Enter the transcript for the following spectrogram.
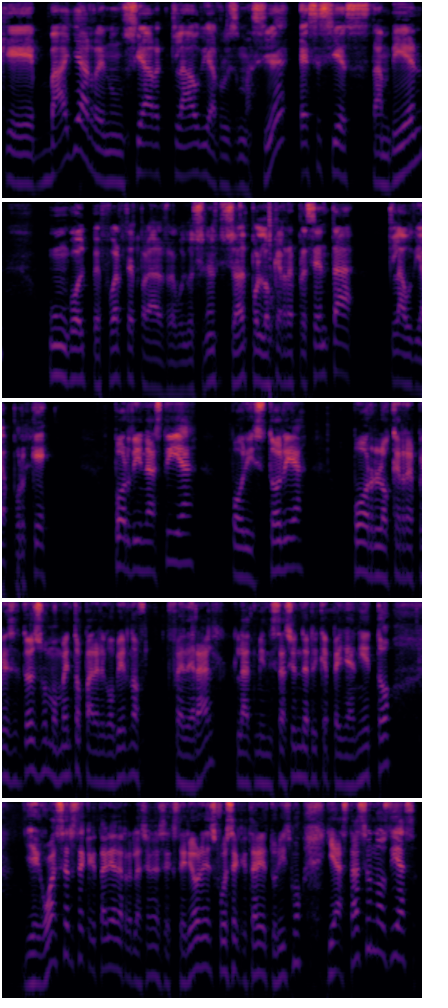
que vaya a renunciar Claudia Ruiz Massieu, ese sí es también un golpe fuerte para la revolución institucional, por lo que representa Claudia. ¿Por qué? por dinastía, por historia, por lo que representó en su momento para el gobierno federal, la administración de Enrique Peña Nieto, llegó a ser secretaria de Relaciones Exteriores, fue secretaria de Turismo y hasta hace unos días,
